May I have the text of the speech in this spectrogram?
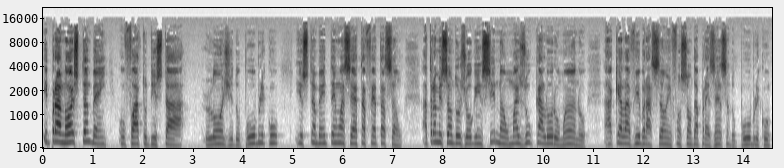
E para nós também, o fato de estar longe do público, isso também tem uma certa afetação. A transmissão do jogo em si não, mas o calor humano, aquela vibração em função da presença do público,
